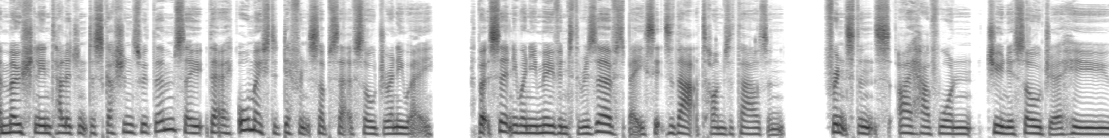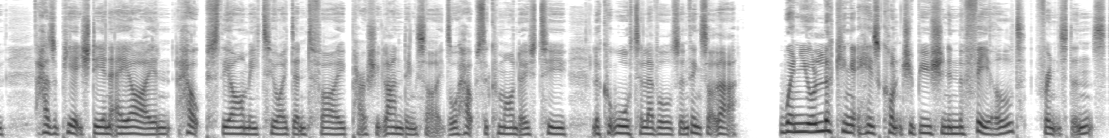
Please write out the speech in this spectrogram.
emotionally intelligent discussions with them. So, they're almost a different subset of soldier anyway. But certainly, when you move into the reserve space, it's that times a thousand. For instance, I have one junior soldier who has a PhD in AI and helps the army to identify parachute landing sites or helps the commandos to look at water levels and things like that when you're looking at his contribution in the field, for instance,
